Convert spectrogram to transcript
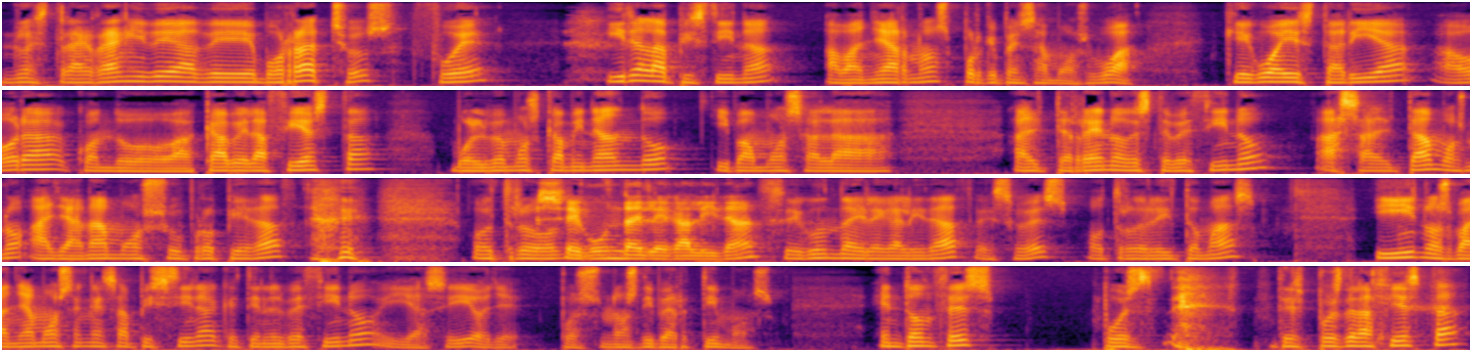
nuestra gran idea de borrachos fue ir a la piscina a bañarnos porque pensamos, ¡buah! Qué guay estaría ahora cuando acabe la fiesta, volvemos caminando y vamos a la, al terreno de este vecino, asaltamos, ¿no? Allanamos su propiedad. otro segunda ilegalidad. Segunda ilegalidad, eso es, otro delito más. Y nos bañamos en esa piscina que tiene el vecino y así, oye, pues nos divertimos. Entonces, pues después de la fiesta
